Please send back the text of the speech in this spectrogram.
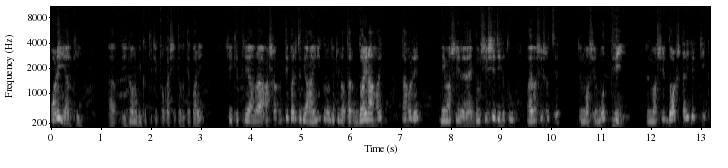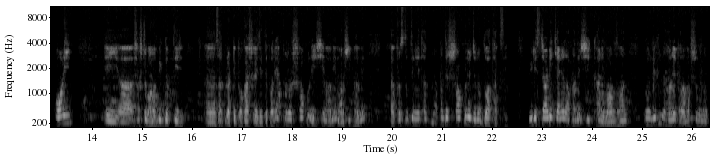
পরেই আর কি এই গণবিজ্ঞপ্তিটি প্রকাশিত হতে পারে। সেই ক্ষেত্রে আমরা আশা করতে পারি যদি আইনি কোনো জটিলতার উদয় না হয়, তাহলে মে মাসের একদম শেষে যেহেতু ভাইবা শেষ হচ্ছে, জুন মাসের মধ্যেই, জুন মাসের দশ তারিখের ঠিক পরেই এই ষষ্ঠ গণবিজ্ঞপ্তির সার্কুলারটি প্রকাশ হয়ে যেতে পারে। আপনারা সকলেই সেভাবে মানসিকভাবে প্রস্তুতি নিয়ে থাকুন। আপনাদের সকলের জন্য দোয়া থাকছে। বিডি স্টাডি চ্যানেল আপনাদের শিক্ষা, নিবন্ধন এবং বিভিন্ন ধরনের পরামর্শমূলক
